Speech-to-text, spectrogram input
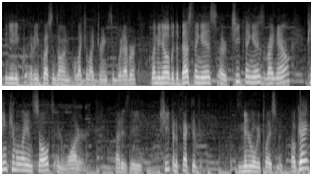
If you need any, have any questions on electrolyte drinks and whatever, let me know. But the best thing is, or cheap thing is, right now, pink Himalayan salt and water. That is the cheap and effective mineral replacement. Okay?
